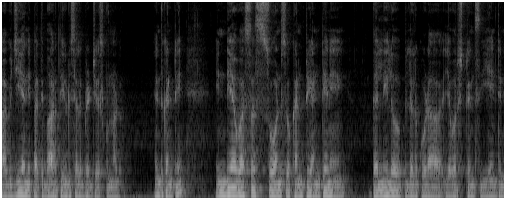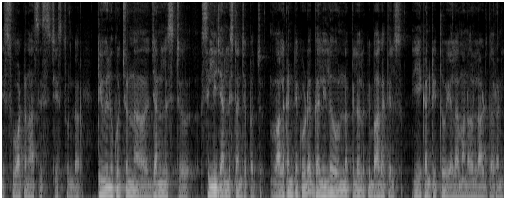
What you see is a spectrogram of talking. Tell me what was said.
ఆ విజయాన్ని ప్రతి భారతీయుడు సెలబ్రేట్ చేసుకున్నాడు. ఎందుకంటే India versus so and so country అంటేనే గల్లీలో పిల్లలు కూడా ఎవరి స్ట్రెంగ్స్ ఏంటని స్వాట్ అనాలిసిస్ చేస్తుంటారు. టీవీలో కూర్చున్న జర్నలిస్ట్ సిల్లీ జర్నలిస్ట్ అని చెప్పొచ్చు. వాళ్ళకంటే కూడా గల్లీలో ఉన్న పిల్లలకి బాగా తెలుసు ఏ కంట్రీతో ఎలా మన వాళ్ళు ఆడుతారని.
